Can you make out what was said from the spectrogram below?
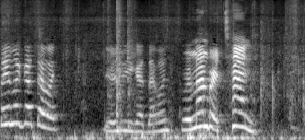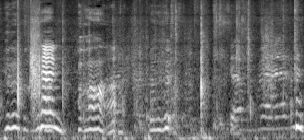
Layla got that one. There's you got that one. Remember, 10. 10. Seven.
